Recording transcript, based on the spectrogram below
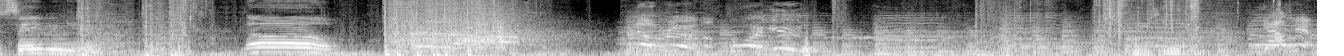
I'm saving you! No! No room for you. Moving. Him.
